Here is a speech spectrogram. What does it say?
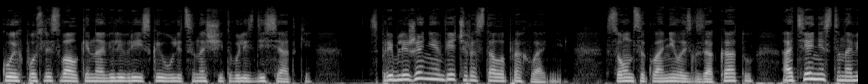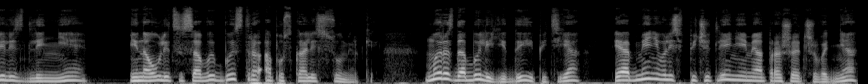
коих после свалки на Веливрийской улице насчитывались десятки. С приближением вечера стало прохладнее. Солнце клонилось к закату, а тени становились длиннее, и на улице Совы быстро опускались сумерки. Мы раздобыли еды и питья — и обменивались впечатлениями от прошедшего дня,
